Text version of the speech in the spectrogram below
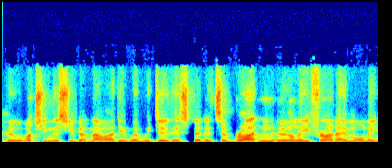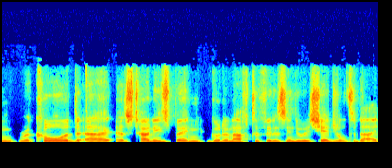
who are watching this. You've got no idea when we do this, but it's a bright and early Friday morning record, uh, as Tony's been good enough to fit us into his schedule today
